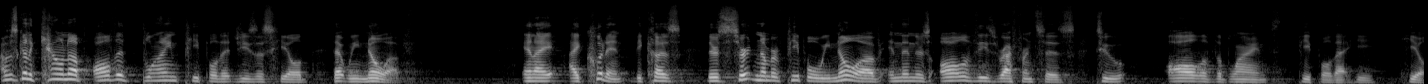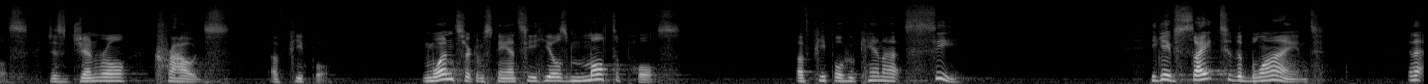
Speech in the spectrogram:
I was going to count up all the blind people that Jesus healed that we know of. And I, I couldn't because there's a certain number of people we know of, and then there's all of these references to all of the blind people that he heals. Just general crowds of people. In one circumstance, he heals multiples of people who cannot see. He gave sight to the blind. And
